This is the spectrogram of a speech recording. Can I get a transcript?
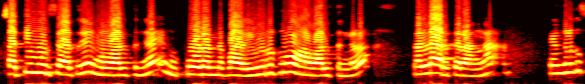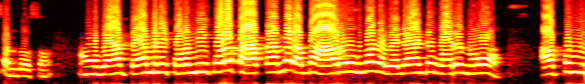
சத்தியமூர் சாத்துக்கும் எங்க வாழ்த்துங்க. எங்க கூட இருந்த இவருக்கும் வாழ்த்துங்க. நல்லா இருக்கிறாங்க. எங்களுக்கு சந்தோஷம். அவங்க ஃபேமிலி குழந்தைய கூட பார்க்காம ரொம்ப ஆர்வமா நான் விளையாண்டு வரணும். அப்படின்னு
